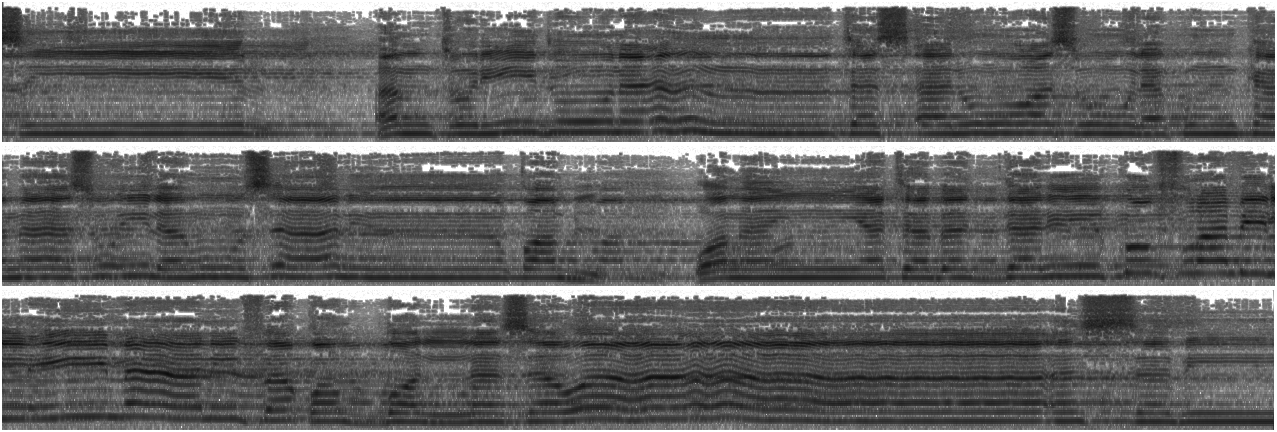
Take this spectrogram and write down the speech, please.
نصير أم تريدون أن تسألوا رسولكم كما سئل موسى من قبل ومن يتبدل الكفر بالإيمان فقد ضل سواء السبيل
